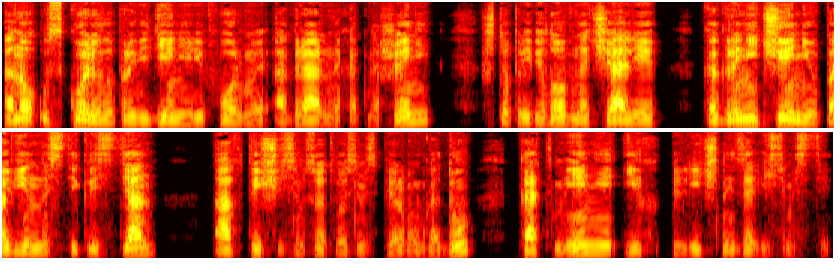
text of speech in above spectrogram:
Оно ускорило проведение реформы аграрных отношений, что привело вначале к ограничению повинностей крестьян, а в 1781 году к отмене их личной зависимости.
